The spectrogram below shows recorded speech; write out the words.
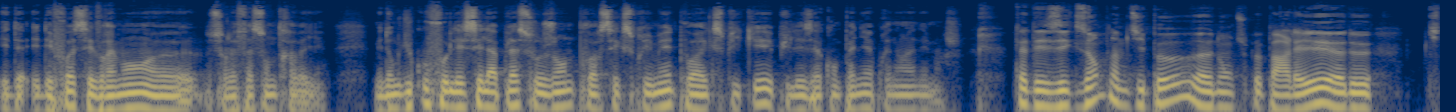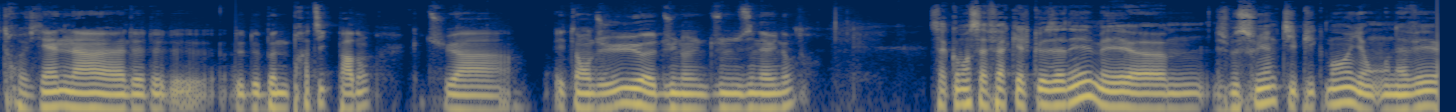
Et, des fois, c'est vraiment euh, sur la façon de travailler. Mais donc, du coup, faut laisser la place aux gens de pouvoir s'exprimer, de pouvoir expliquer, et puis les accompagner après dans la démarche. Tu as des exemples un petit peu euh, dont tu peux parler, euh, de qui te reviennent là, de, de, de, de, bonnes pratiques, pardon, que tu as étendues d'une usine à une autre? Ça commence à faire quelques années, mais je me souviens que typiquement, on avait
